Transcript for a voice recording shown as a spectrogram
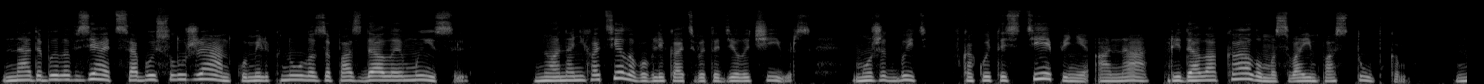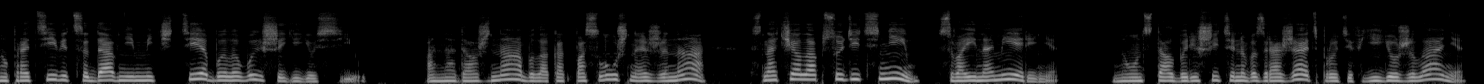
«Надо было взять с собой служанку», — мелькнула запоздалая мысль. Но она не хотела вовлекать в это дело Чиверс. Может быть, в какой-то степени она предала Калума своим поступкам, но противиться давней мечте было выше ее сил. Она должна была, как послушная жена, сначала обсудить с ним свои намерения, но он стал бы решительно возражать против ее желания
